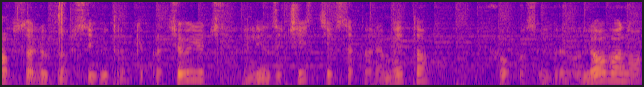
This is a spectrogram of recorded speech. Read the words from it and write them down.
Абсолютно всі витримки працюють, лінзи чисті, все перемито, фокус відрегульовано.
